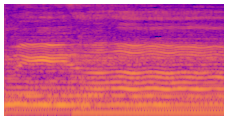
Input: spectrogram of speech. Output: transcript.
me out.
